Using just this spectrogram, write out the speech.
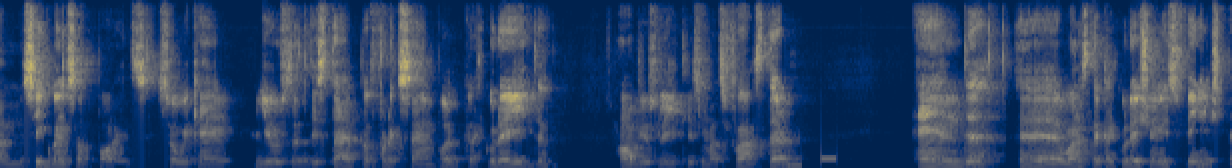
um, sequence of points. So we can use this step, for example, calculate obviously it is much faster. And uh, once the calculation is finished,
